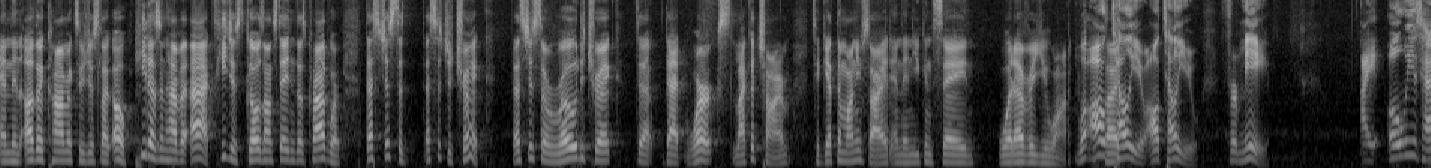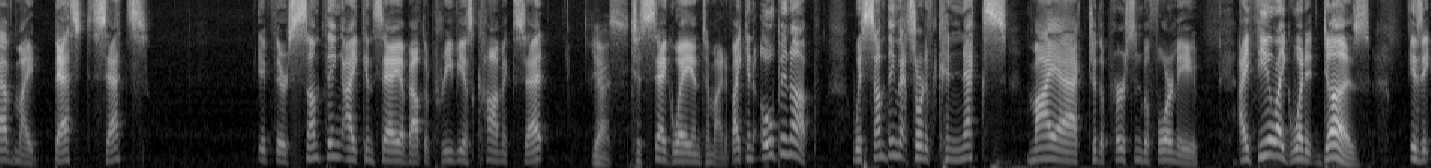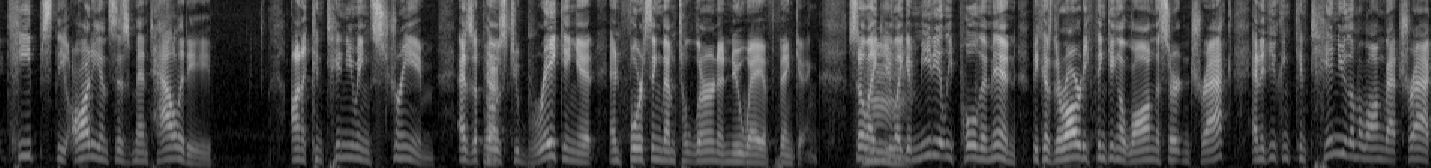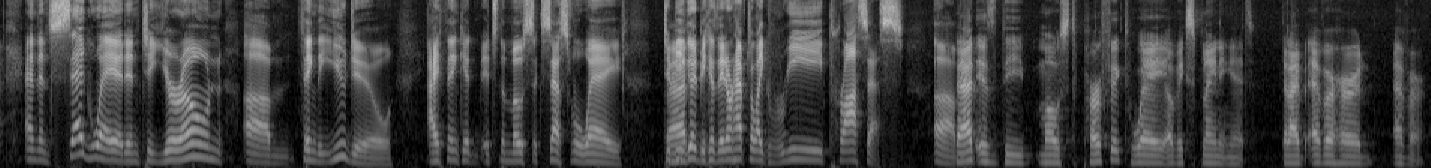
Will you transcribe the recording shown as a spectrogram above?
And then other comics are just like, oh, he doesn't have an act. He just goes on stage and does crowd work. That's just a that's such a trick. That's just a road trick that that works like a charm to get them on your side, and then you can say whatever you want. Well, I'll But- tell you. I'll tell you. For me, I always have my best sets. If there's something I can say about the previous comic set Yes. to segue into mine, if I can open up with something that sort of connects my act to the person before me, I feel like what it does is it keeps the audience's mentality on a continuing stream as opposed Yes. to breaking it and forcing them to learn a new way of thinking. So like you like immediately pull them in because they're already thinking along a certain track and if you can continue them along that track and then segue it into your own um, thing that you do, I think it it's the most successful way to That- be good because they don't have to like reprocess. Um, That is the most perfect way of explaining it that I've ever heard ever.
